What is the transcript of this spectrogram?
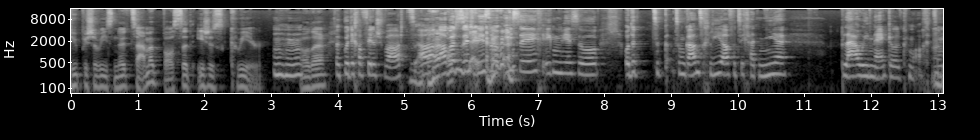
typischerweise nicht zusammenpassen, ist es queer. Oder? Oh, Gut, ich habe viel schwarz an, aber es ist wie so in sich irgendwie so... Oder zu, zum ganz Kleinen anfangen, ich habe nie blaue Nägel gemacht, zum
